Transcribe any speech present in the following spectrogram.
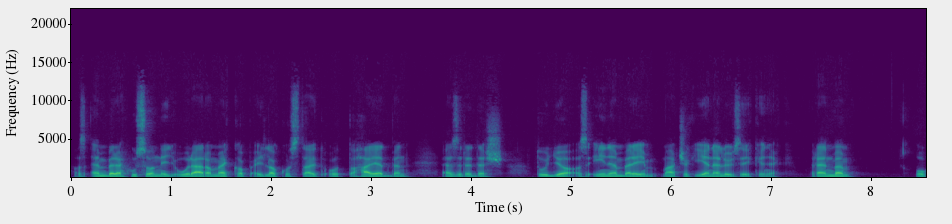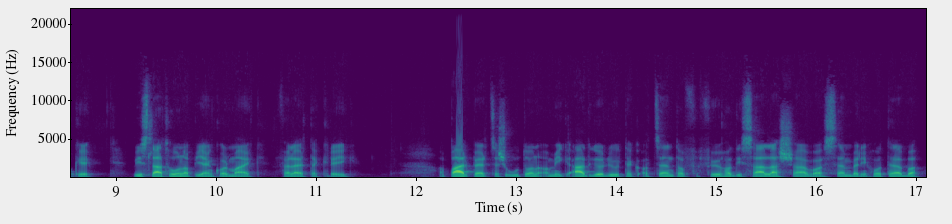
Az embere 24 órára megkap egy lakosztályt ott a Hyattben, ezredes. Tudja, az én embereim már csak ilyen előzékenyek. Rendben? Oké, viszlát holnap ilyenkor, Mike, felelte Craig. A pár perces úton, amíg átgördültek a Centaf főhadiszállásával szembeni hotelba,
